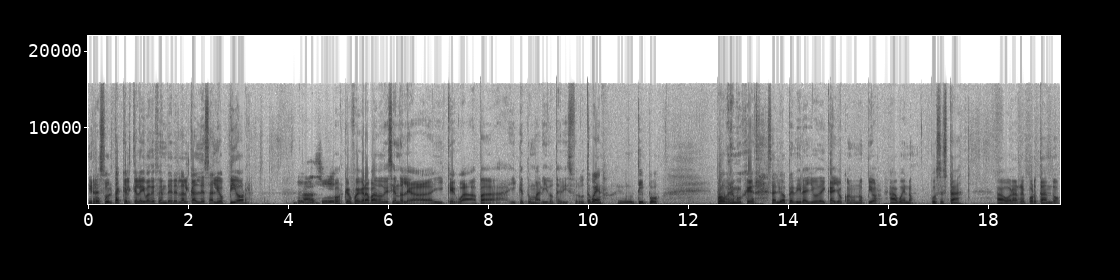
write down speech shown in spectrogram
Y resulta que el que le iba a defender, el alcalde, salió peor Ah, sí. porque fue grabado diciéndole, ay, qué guapa, y que tu marido te disfruta. Bueno, un tipo, pobre mujer, salió a pedir ayuda y cayó con uno peor. Ah, bueno, pues está ahora reportando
